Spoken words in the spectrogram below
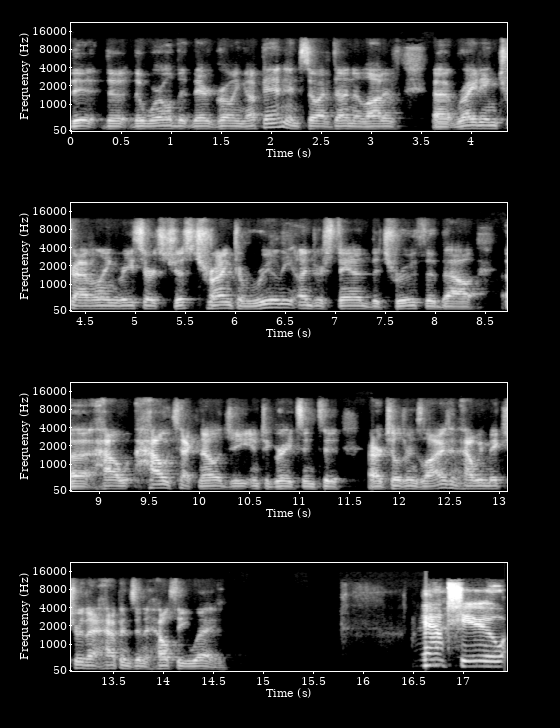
the the the world that they're growing up in, and so I've done a lot of uh, writing, traveling, research, just trying to really understand the truth about uh, how how technology integrates into our children's lives and how we make sure that happens in a healthy way. Yeah. too.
